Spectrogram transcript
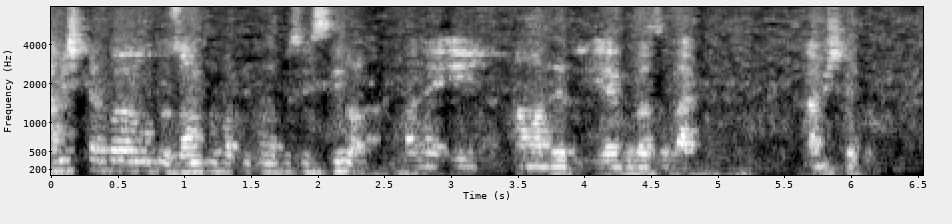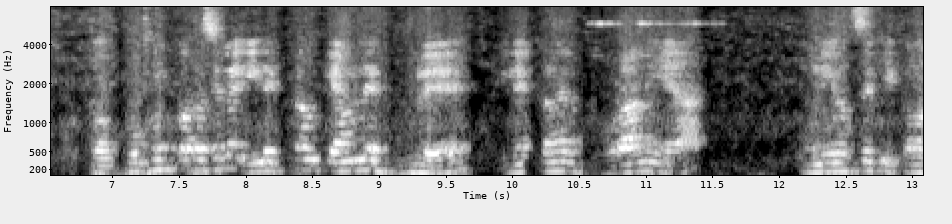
আবিষ্কার করার মতো যন্ত্রপাতি কোনো কিছু ছিল না। মানে এই আমাদের যে লাগবে, আবিষ্কার করতে তো প্রথম কথা ছিল ইলেকট্রন কেমনে ঘুরে, ইলেকট্রনের ঘোরা নিয়ে উনি হচ্ছে কি কোনো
